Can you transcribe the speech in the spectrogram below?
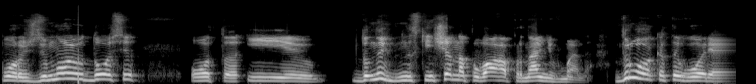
поруч зі мною досі. От е, і до них нескінченна повага, принаймні в мене. Друга категорія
